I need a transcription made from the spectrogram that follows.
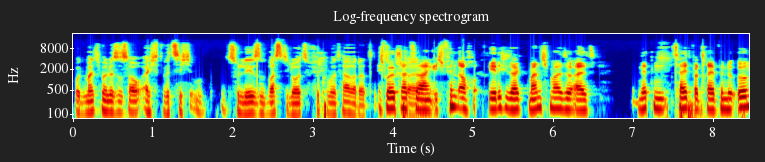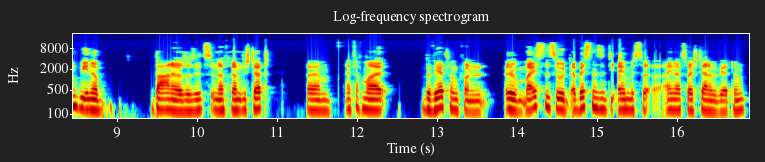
Und manchmal ist es auch echt witzig um zu lesen, was die Leute für Kommentare dazu Ich wollte gerade sagen, ich finde auch ehrlich gesagt manchmal so als netten Zeitvertreib, wenn du irgendwie in einer Bahn oder so sitzt in einer fremden Stadt, ähm, einfach mal Bewertungen von, also meistens so, am besten sind die ein bis zwei, ein oder zwei Sterne Bewertungen.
